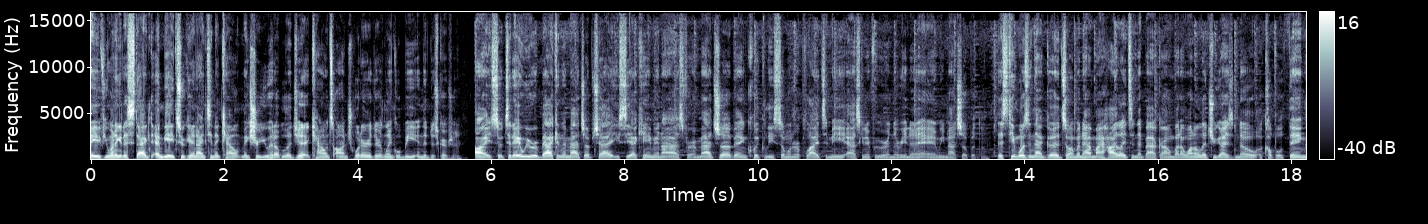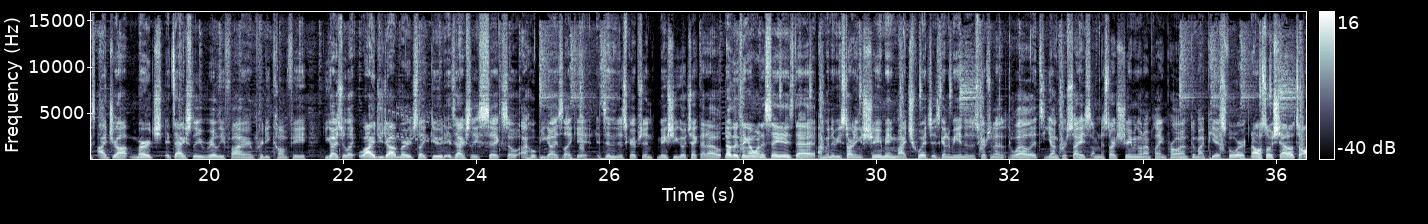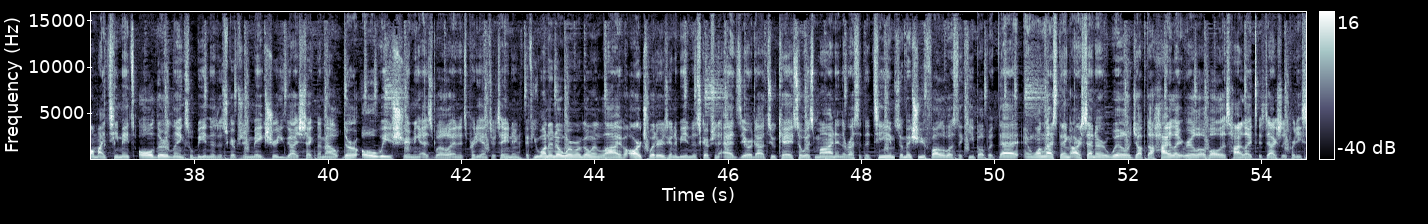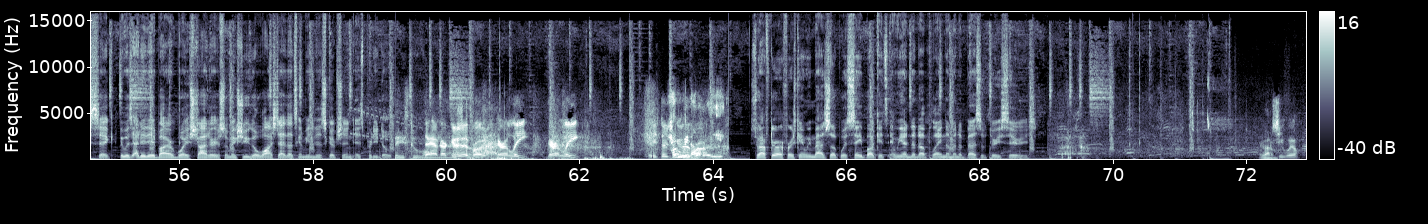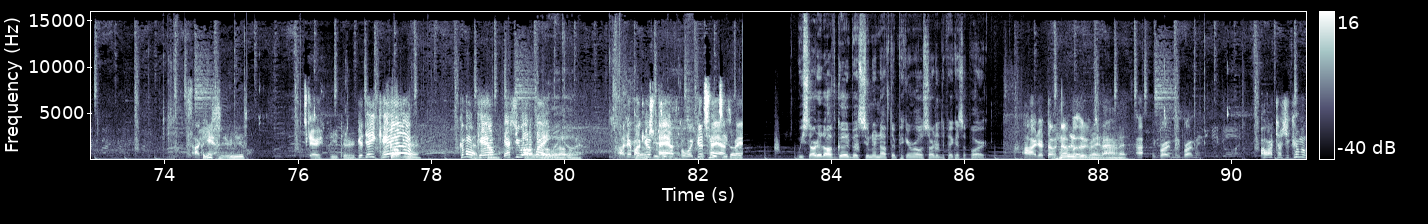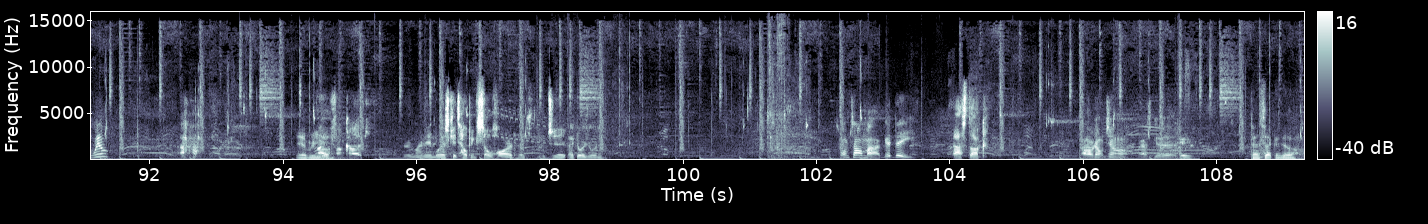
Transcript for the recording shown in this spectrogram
Hey, if you want to get a stacked NBA 2K19 account, make sure you hit up Legit Accountz on Twitter. Their link will be in the description. Alright, so today we were back in the matchup chat. You see, I came in, I asked for a matchup, and quickly someone replied to me asking if we were in the arena, and we matched up with them. This team wasn't that good, so I'm going to have my highlights in the background, but I want to let you guys know a couple of things. I dropped merch. It's actually really fire and pretty comfy. You guys are like, why'd you drop merch? Like, dude, it's actually sick, so I hope you guys like it. It's in the description. Make sure you go check that out. Another thing I want to say is that I'm going to be starting streaming. My Twitch is going to be in the description as well. It's Young Precise. I'm going to start streaming when I'm playing Pro-Am through my PS4. And also, shout out to all my teammates. All their links will be in the description. Make sure you guys check them out. They're always streaming as well, and it's pretty entertaining. If you want to know when we're going live, our Twitter is going to be in the description at ZeroDoubt2K. So is mine and the rest of the team. So make sure you follow us to keep up with that. And one last thing, our center will drop the highlight reel of all his highlights. It's actually pretty sick. It was edited by our boy Strider, so make sure you go watch that. That's gonna be in the description. It's pretty dope. Damn, they're good, bro. They're elite. They're elite. These dudes good, bro. So after our first game, we matched up with Say Buckets, and we ended up playing them in a best of three series. I got him. She will. I Are you can't. serious? Scary. D Dirt. Good day, Let's go, Come on, That's Cal. fine. That's you all the way. all the way, all the way. Oh, never mind. Good pass, boy. Good Let's see what pass, you man. We started off good, but soon enough, their pick and roll started to pick us apart. All right, they're throwing I'm number literally oops, right man. on it. Uh, he broke me, broke me. Oh, I thought you coming, Will. Yeah, breathe. Wow, front cut. Never mind, man. This kid's helping so hard. Like, legit. Backdoor, Jordan. That's what I'm talking about. Good D. Ah, stuck. Oh, don't jump. That's good. Ten seconds, yo.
